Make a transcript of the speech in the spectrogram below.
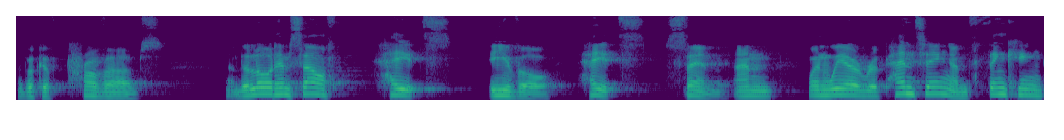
the book of Proverbs. The Lord himself hates evil, hates sin. And when we are repenting and thinking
